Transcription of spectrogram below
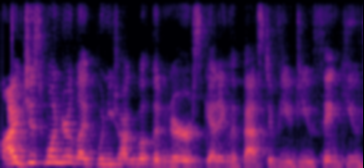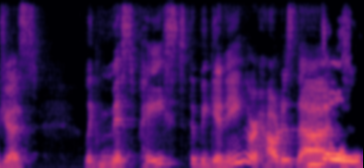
I just wonder, like, when you talk about the nerves getting the best of you, do you think you just like mispaced the beginning, or how does that? No,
